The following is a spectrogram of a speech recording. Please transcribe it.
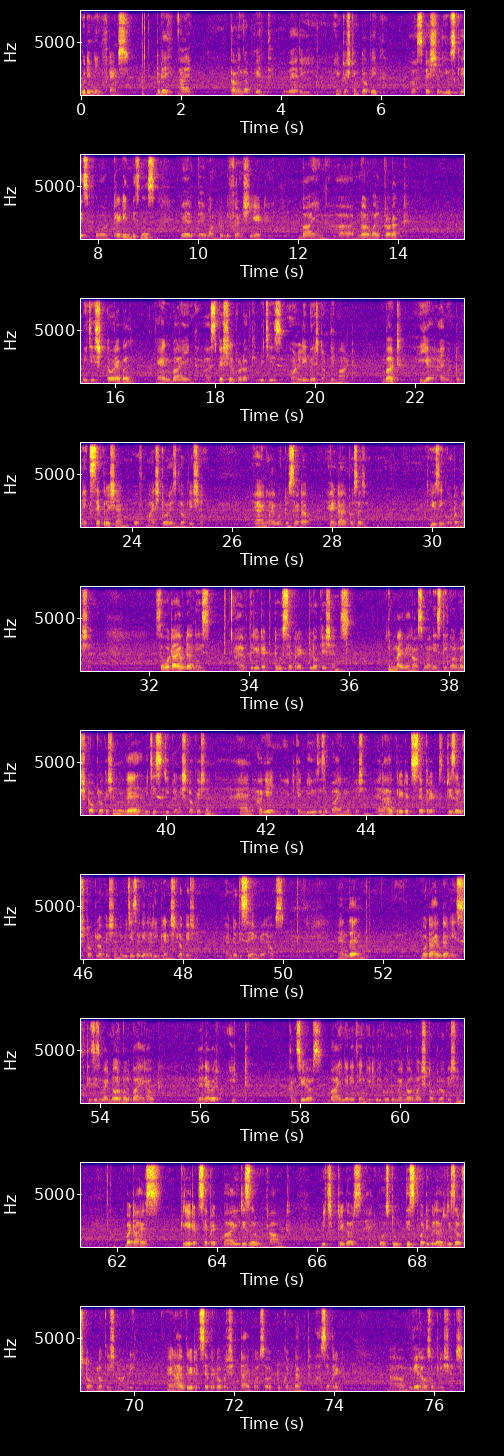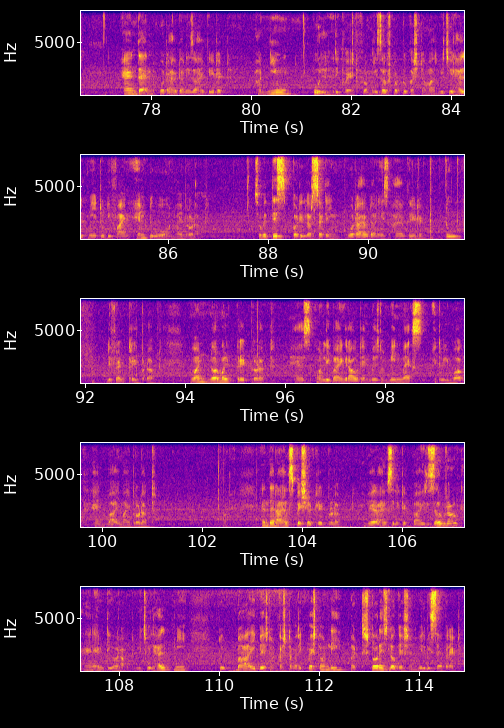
good evening friends. Today i am coming up with very interesting topic a special use case for trading business where they want to differentiate buying a normal product which is storable and buying a special product which is only based on demand. But here i want to make separation of my storage location. And i want to set up entire process using automation. So what I have done is I have created two separate locations in my warehouse. One is the normal stock location where which is replenished location and again it can be used as a buying location and I have created separate reserve stock location which is again a replenished location under the same warehouse and then what I have done is this is my normal buy route whenever it considers buying anything it will go to my normal stock location. But I have created separate buy reserve route which triggers and goes to this particular reserve stock location only. And I have created separate operation type also to conduct a separate um, warehouse operations. And then what I have done is I have created a new pull request from reserve stock to customer which will help me to define MTO on my product so with this particular setting what I have done is I have created two different trade product. One normal trade product has only buying route and based on min max it will work and buy my product. Okay. And then I have special trade product where I have selected buy reserve route and MTO route which will help me to buy based on customer request only but storage location will be separate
